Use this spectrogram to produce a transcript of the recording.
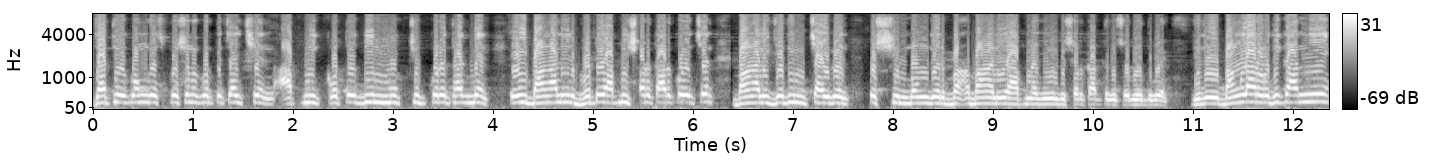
জাতীয় কংগ্রেস প্রশ্ন করতে চাইছেন, আপনি কতদিন মুখ চুপ করে থাকবেন? এই বাঙালির ভোটে আপনি সরকার করেছেন, বাঙালি যেদিন চাইবেন, পশ্চিমবঙ্গের বা- বাঙালিরা আপনাকে কিন্তু সরকার থেকে সরিয়ে দেবেন। যদি বাংলার অধিকার নিয়ে,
